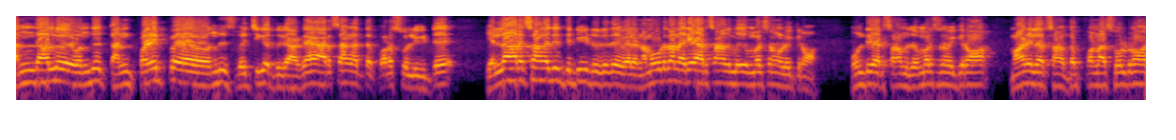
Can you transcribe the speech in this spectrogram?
அந்த ஆளு வந்து தன் பழைப்பை வந்து வச்சுக்கிறதுக்காக அரசாங்கத்தை குறை சொல்லிக்கிட்டு எல்லா அரசாங்கத்தையும் திட்டிக்கிட்டு இருக்கிறதே வேலை. நம்ம கூட தான் நிறைய அரசாங்கம் மீது விமர்சனங்கள் வைக்கிறோம். ஒன்றிய அரசாங்கம் விமர்சனம் வைக்கிறோம். மாநில அரசாங்கம் தப்பு பண்ணா சொல்றோம்.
